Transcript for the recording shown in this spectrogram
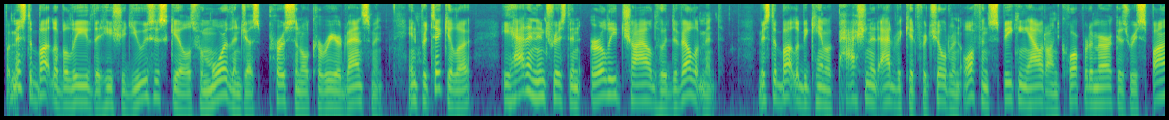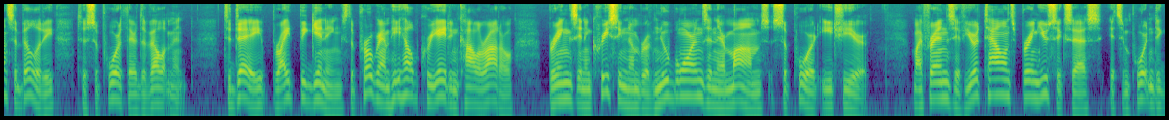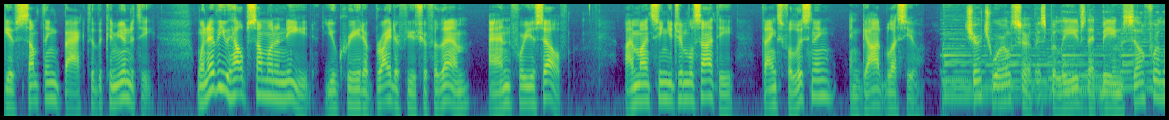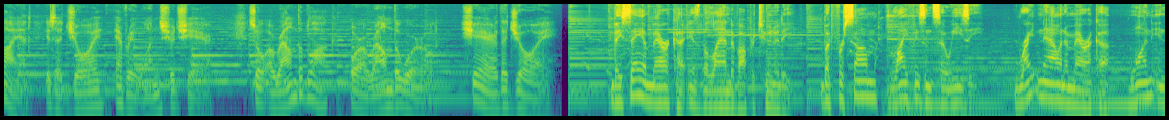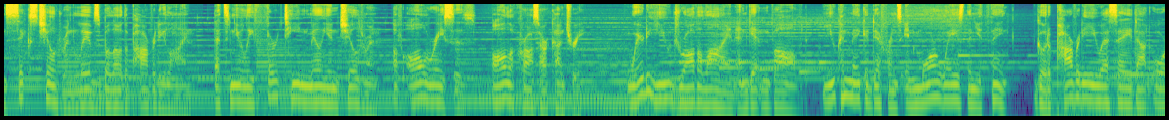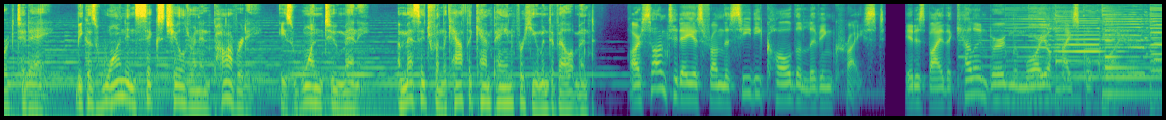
But Mr. Butler believed that he should use his skills for more than just personal career advancement. In particular, he had an interest in early childhood development. Mr. Butler became a passionate advocate for children, often speaking out on corporate America's responsibility to support their development. Today, Bright Beginnings, the program he helped create in Colorado, brings an increasing number of newborns and their moms support each year. My friends, if your talents bring you success, it's important to give something back to the community. Whenever you help someone in need, you create a brighter future for them and for yourself. I'm Monsignor Jim Lisante. Thanks for listening, and God bless you. Church World Service believes that being self reliant is a joy everyone should share. So, around the block or around the world, share the joy. They say America is the land of opportunity, but for some, life isn't so easy. Right now in America, one in six children lives below the poverty line. That's nearly 13 million children of all races, all across our country. Where do you draw the line and get involved? You can make a difference in more ways than you think. Go to povertyusa.org today because one in six children in poverty is one too many. A message from the Catholic Campaign for Human Development. Our song today is from the CD called The Living Christ. It is by the Kellenberg Memorial High School Choir.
